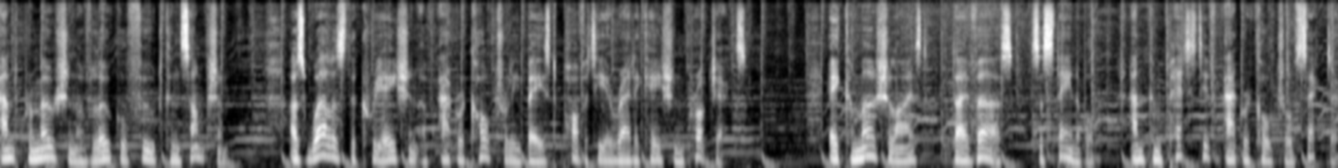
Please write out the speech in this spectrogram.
and promotion of local food consumption, as well as the creation of agriculturally based poverty eradication projects. A commercialized, diverse, sustainable and competitive agricultural sector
